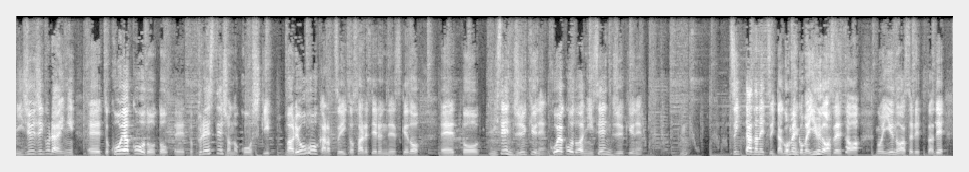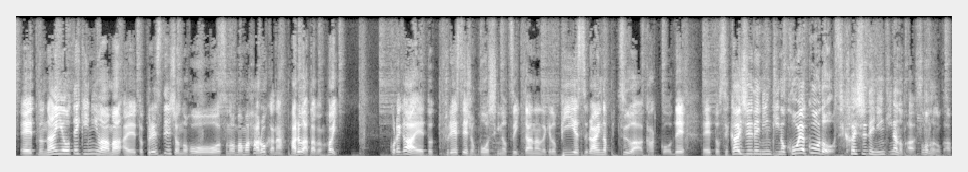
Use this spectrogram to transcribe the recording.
20時ぐらいに、えー、っと、荒野行動と、えー、っと、プレイステーションの公式、まあ、両方からツイートされてるんですけど、えっと、2019年、荒野行動は2019年、ツイッターだね、ツイッター。ごめんごめん、言うの忘れてたわ。ごめん、言うの忘れてた。で、えっ、と、内容的には、まあ、えっ、と、プレイステーションの方をそのまま貼ろうかな。貼るわ、多分。はい。これが、えっ、と、プレイステーション公式のツイッターなんだけど、PS ラインナップツアー括弧で、えっ、と、世界中で人気の荒野行動、世界中で人気なのか？そうなのか？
